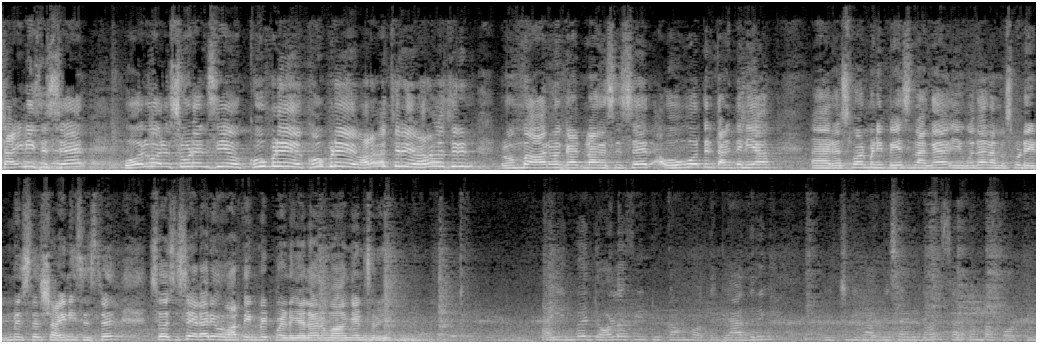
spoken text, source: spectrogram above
ஷைனி சிஸ்டர் ஒரு ஒரு ஸ்டூடெண்ட்ஸையும் கூப்பிடு கூப்பிடு வர வச்சிரு வர வச்சிருன்னு ரொம்ப ஆர்வம் காட்டினாங்க. சிஸ்டர் ஒவ்வொருத்தரும் தனித்தனியாக ரெஸ்பாண்ட் பண்ணி பேசினாங்க. இவங்க தான் நம்ம school headmistress Shiny sister so sister எல்லாரும் ஒரு வார்த்தை இன்வைட் பண்ணுங்கள் எல்லாரும் வாங்கன்னு சொல்லி. I invite all of you to come for the gathering which we have decided on September 14.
